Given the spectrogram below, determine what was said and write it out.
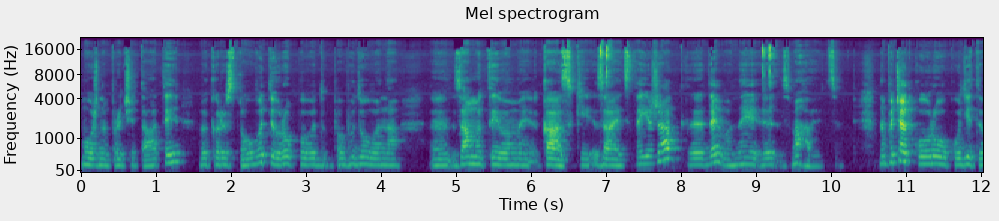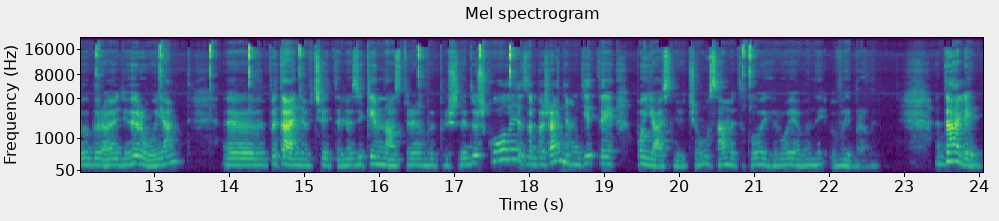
Можна прочитати, використовувати. Урок побудовано е, за мотивами казки Заєць та їжак, е, де вони е, змагаються. На початку уроку діти вибирають героя. Е, Питання вчителя, з яким настроєм ви прийшли до школи. За бажанням діти пояснюють, чому саме такого героя вони вибрали. Далі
